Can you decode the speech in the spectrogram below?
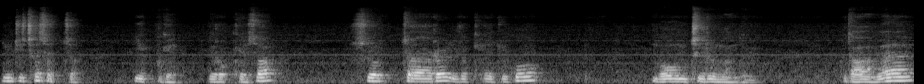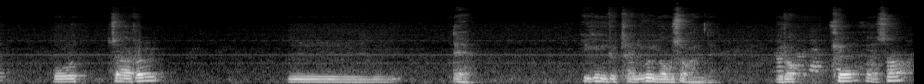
눈치채셨죠? 이쁘게 이렇게 해서 시옷자를 이렇게 해주고 모음지를 만들고 그 다음에 오자를 음, 네. 이게 이렇게 아니고 여기서 갔네 이렇게 해서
